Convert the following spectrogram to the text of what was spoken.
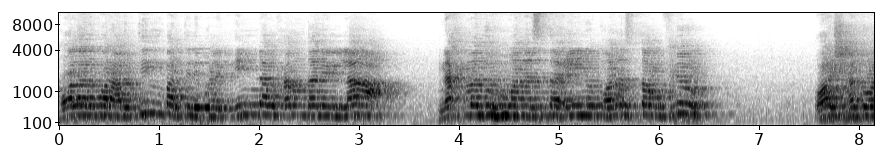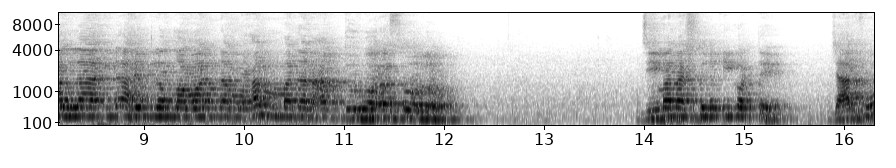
বলার পর আরো তিনবার তিনি বললেন ইন্নাল হামদালিল্লাহ নাহমাদুহু ওয়া নাস্তাঈনুহু ওয়া নাস্তাগফিরুহ واشهد ان لا اله الا الله وان محمدا عبده ورسوله জিমান আসছিল কি করতে জারফু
